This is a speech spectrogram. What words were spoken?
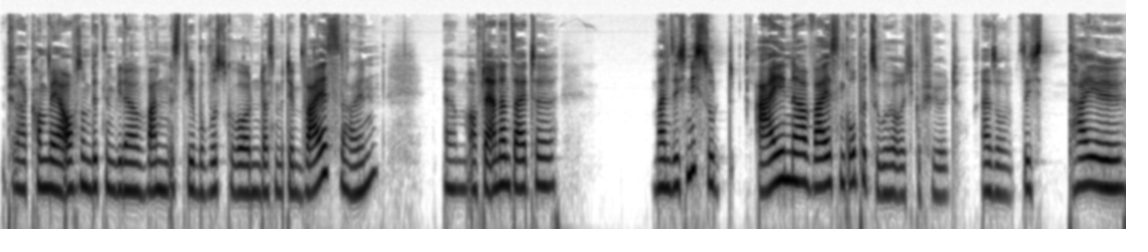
da kommen wir ja auch so ein bisschen wieder, wann ist dir bewusst geworden, dass mit dem Weißsein ähm, auf der anderen Seite man sich nicht so einer weißen Gruppe zugehörig gefühlt, also sich Teil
